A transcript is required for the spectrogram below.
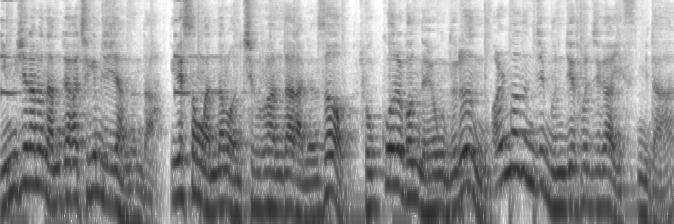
임신하면 남자가 책임지지 않는다. 일회성 만남을 원칙으로 한다라면서 조건을 건 내용들은 얼마든지 문제 소지가 있습니다.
